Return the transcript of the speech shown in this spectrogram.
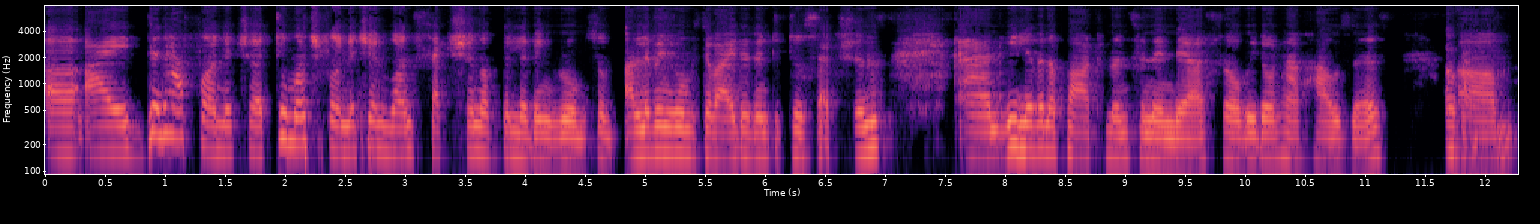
Uh, I didn't have furniture, too much furniture in one section of the living room. So our living room is divided into two sections, and we live in apartments in India, so we don't have houses. Okay. Um,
